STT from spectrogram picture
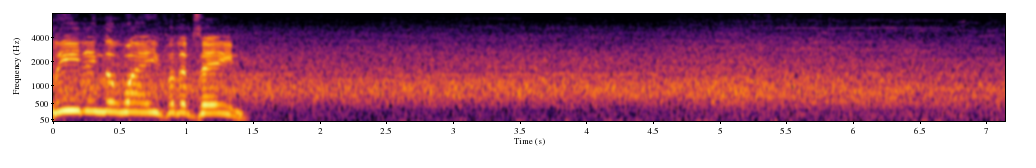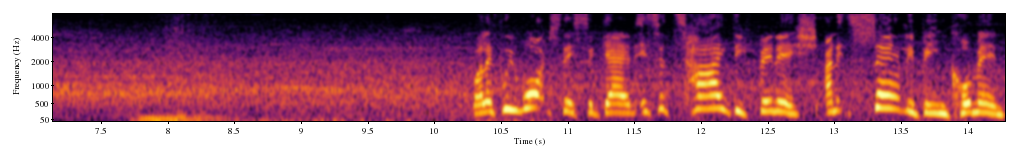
leading the way for the team. Well, if we watch this again, it's a tidy finish, and it's certainly been coming.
